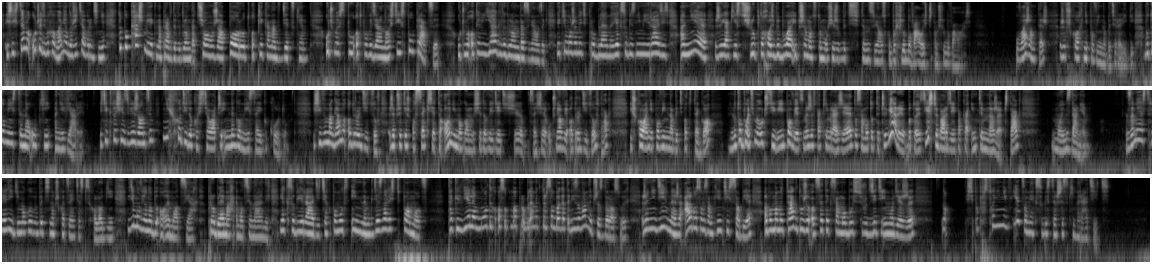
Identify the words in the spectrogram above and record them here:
Jeśli chcemy uczyć wychowania do życia w rodzinie, to pokażmy, jak naprawdę wygląda ciąża, poród, opieka nad dzieckiem. Uczmy współodpowiedzialności i współpracy. Uczmy o tym, jak wygląda związek, jakie może mieć problemy, jak sobie z nimi radzić, a nie, że jak jest ślub, to choćby była i przemoc, to musisz być w tym związku, bo ślubowałeś czy tam ślubowałaś. Uważam też, że w szkołach nie powinno być religii, bo to miejsce nauki, a nie wiary. Jeśli ktoś jest wierzącym, niech chodzi do kościoła czy innego miejsca jego kultu. Jeśli wymagamy od rodziców, że przecież o seksie to oni mogą się dowiedzieć, w sensie uczniowie od rodziców, tak? I szkoła nie powinna być od tego, no to bądźmy uczciwi i powiedzmy, że w takim razie to samo dotyczy wiary, bo to jest jeszcze bardziej taka intymna rzecz, tak? Moim zdaniem. Zamiast religii mogłyby być na przykład zajęcia z psychologii, gdzie mówiono by o emocjach, problemach emocjonalnych, jak sobie radzić, jak pomóc innym, gdzie znaleźć pomoc. Tak wiele młodych osób ma problemy, które są bagatelizowane przez dorosłych, że nie dziwne, że albo są zamknięci sobie, albo mamy tak duży odsetek samobójstw wśród dzieci i młodzieży, no, jeśli po prostu oni nie wiedzą, jak sobie z tym wszystkim radzić.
